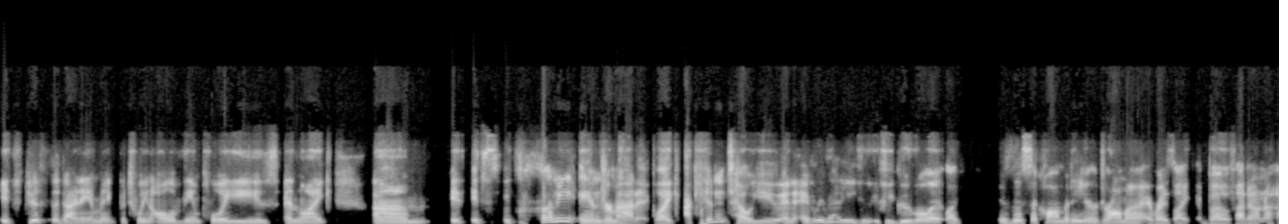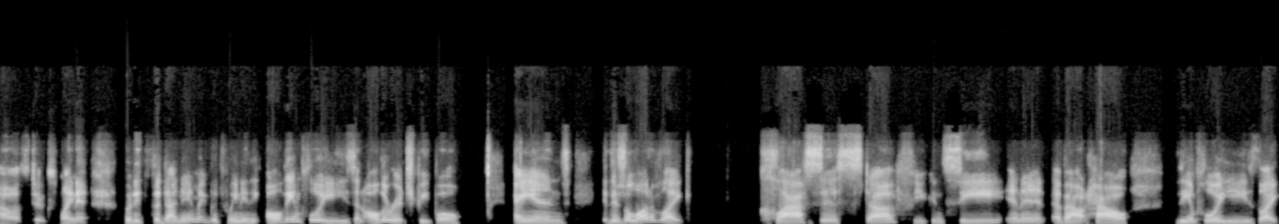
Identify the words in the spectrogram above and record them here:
it's just the dynamic between all of the employees and like um it, it's it's funny and dramatic. Like I couldn't tell you, and everybody who if you Google it, like, is this a comedy or drama? Everybody's like both. I don't know how else to explain it but it's the dynamic between all the employees and all the rich people and there's a lot of like classist stuff you can see in it about how the employees like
